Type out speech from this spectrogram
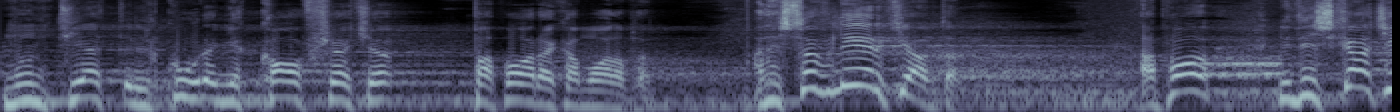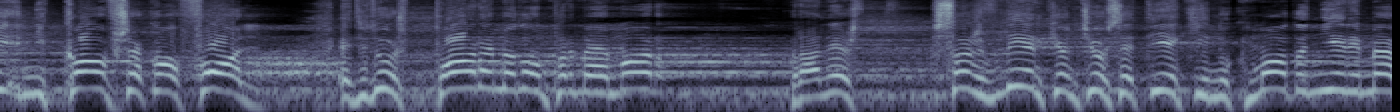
mund të jetë lëkurë e një kafshe që pa pare e ka marrë apo. A edhe s'o vlerë kjo apo? Apo një diçka që një kafshë e ka falë, e ti duhesh pare me dhon për me e marrë, realisht s'është vlerë kjo nëse ti e ke nuk matë njeri me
